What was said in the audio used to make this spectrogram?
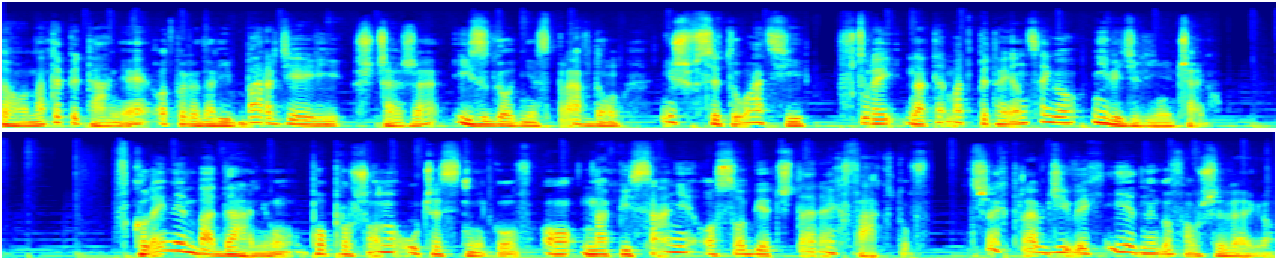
to na te pytanie odpowiadali bardziej szczerze i zgodnie z prawdą niż w sytuacji, w której na temat pytającego nie wiedzieli niczego. W kolejnym badaniu poproszono uczestników o napisanie o sobie czterech faktów, trzech prawdziwych i jednego fałszywego.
